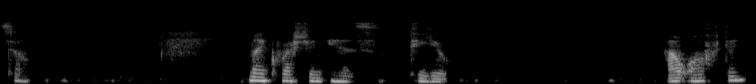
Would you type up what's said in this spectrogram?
So, my question is to you, how often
